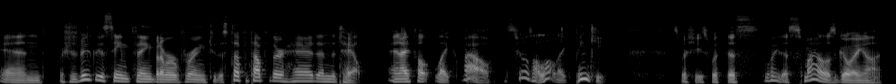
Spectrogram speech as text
And, which is basically the same thing, but I'm referring to the stuff on top of their head and the tail. And I felt like, wow, this feels a lot like Pinkie, especially with this the way the smile is going on.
